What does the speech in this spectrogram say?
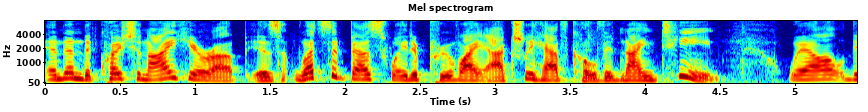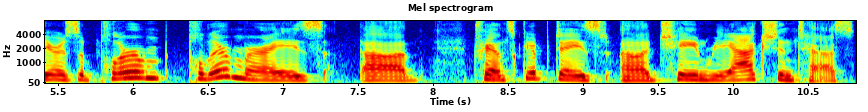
And then the question I hear up is what's the best way to prove I actually have COVID 19? Well, there's a polymerase uh, transcriptase uh, chain reaction test.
